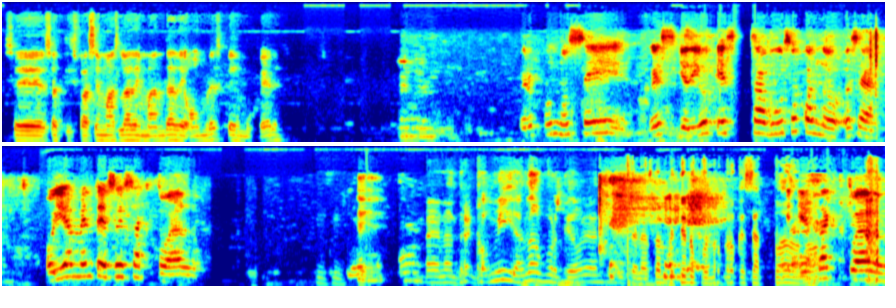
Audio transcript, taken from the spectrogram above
se satisface más la demanda de hombres que de mujeres. Pero pues no sé, pues yo digo que es abuso cuando, o sea, obviamente eso es actuado. Sí. Bueno, entre comillas, ¿no? Porque obviamente si te la están metiendo, pues no creo que sea actuado, ¿no? Es actuado.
